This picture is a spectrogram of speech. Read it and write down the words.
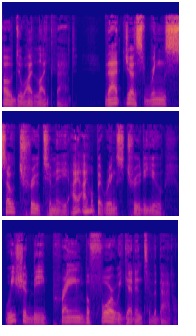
Oh, do I like that? That just rings so true to me. I, I hope it rings true to you. We should be praying before we get into the battle.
